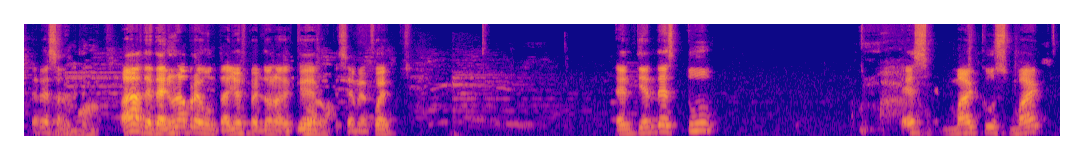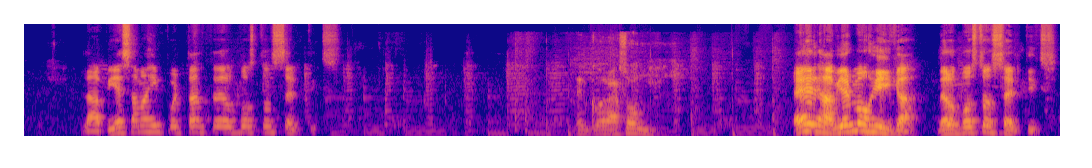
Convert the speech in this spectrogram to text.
Interesante. Ah, te tenía una pregunta, Joel, perdona, es que se me fue. ¿Entiendes tú ¿Es Marcus Smart la pieza más importante de los Boston Celtics? El corazón. Es Javier Mojica, de los Boston Celtics.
